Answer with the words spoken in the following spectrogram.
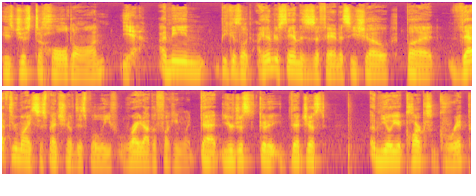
is just to hold on. Yeah, I mean, because look, I understand this is a fantasy show, but that threw my suspension of disbelief right out the fucking window. That you're just gonna that just Emilia Clarke's grip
